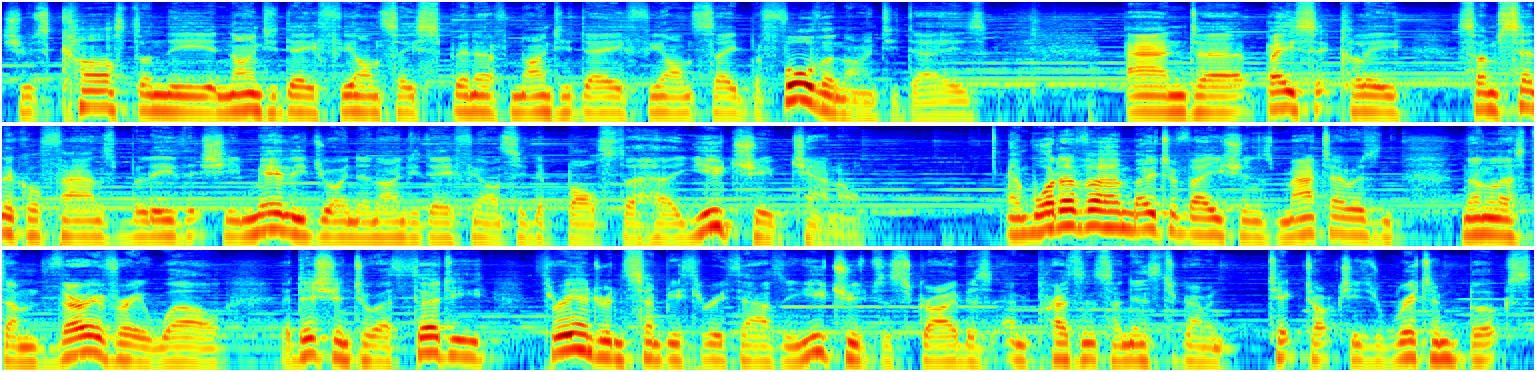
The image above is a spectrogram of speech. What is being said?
She was cast on the 90 Day Fiancé spin off 90 Day Fiancé before the 90 days. And uh, basically, some cynical fans believe that she merely joined the 90 Day Fiancé to bolster her YouTube channel. And whatever her motivations, Matto has nonetheless done very, very well. Addition to her 30, 373,000 YouTube subscribers and presence on Instagram and TikTok, she's written books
